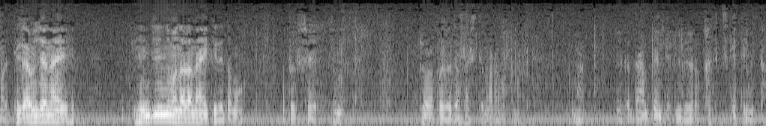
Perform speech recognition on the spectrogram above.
まあ、手紙じゃない返事にもならないけれども私その今日はこれを出させてもらおう。と思って、まあ、断片的にいろいろ書きつけてみた。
